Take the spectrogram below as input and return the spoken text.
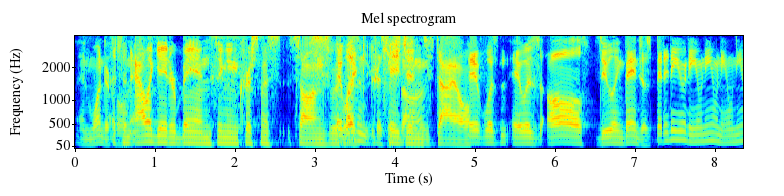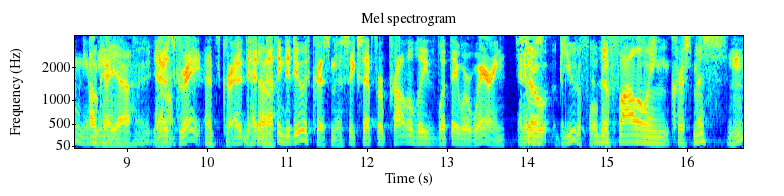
and wonderful. it's an alligator band singing Christmas songs with it like wasn't Cajun songs. style. It wasn't. It was all dueling banjos. Okay, yeah, And it was great. That's great. It had So- nothing to do with Christmas except for probably what they were wearing, and so it was beautiful. The following Christmas, Hmm?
